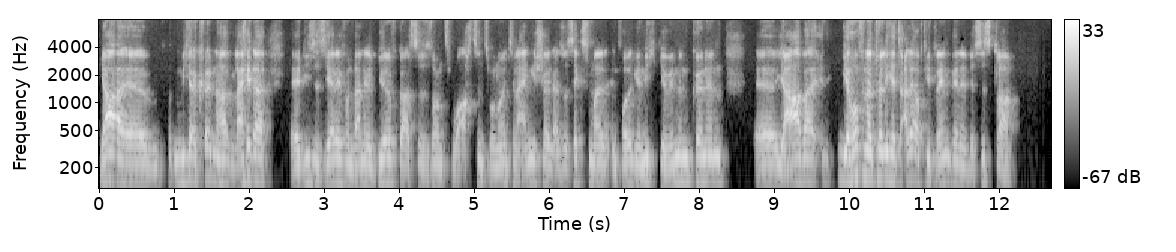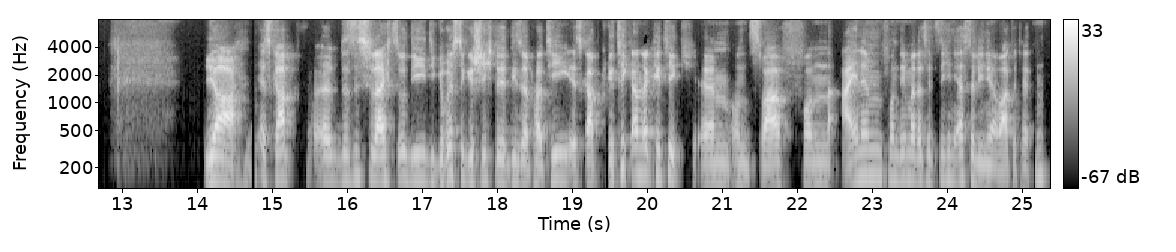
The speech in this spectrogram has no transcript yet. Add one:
Ja, äh, Michael Kölner hat leider äh, diese Serie von Daniel Birovka aus der Saison 2018, 2019 eingestellt, also sechsmal in Folge nicht gewinnen können. Äh, ja, aber wir hoffen natürlich jetzt alle auf die Trendwende, das ist klar. Ja, es gab, äh, das ist vielleicht so die, die größte Geschichte dieser Partie. Es gab Kritik an der Kritik. ähm, Und zwar von einem, von dem wir das jetzt nicht in erster Linie erwartet hätten.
